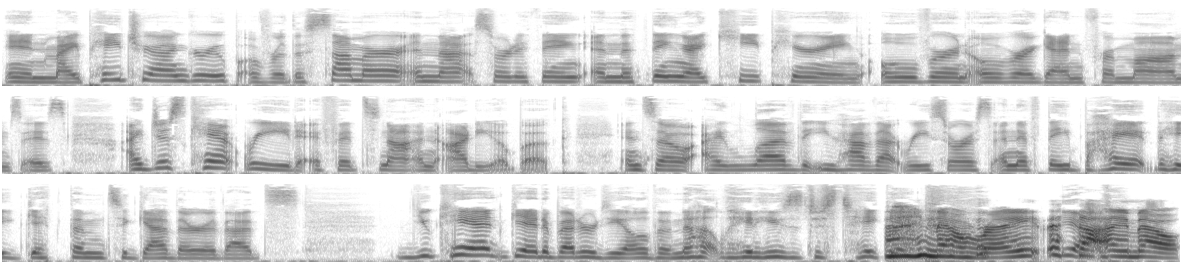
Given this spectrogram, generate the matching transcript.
in my Patreon group over the summer and that sort of thing. And the thing I keep hearing over and over again from moms is I just can't read if it's not an audiobook. And so I love that you have that resource. And if they buy it, they get them together. That's you can't get a better deal than that, ladies. Just take it. I know, right? yeah, I know.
